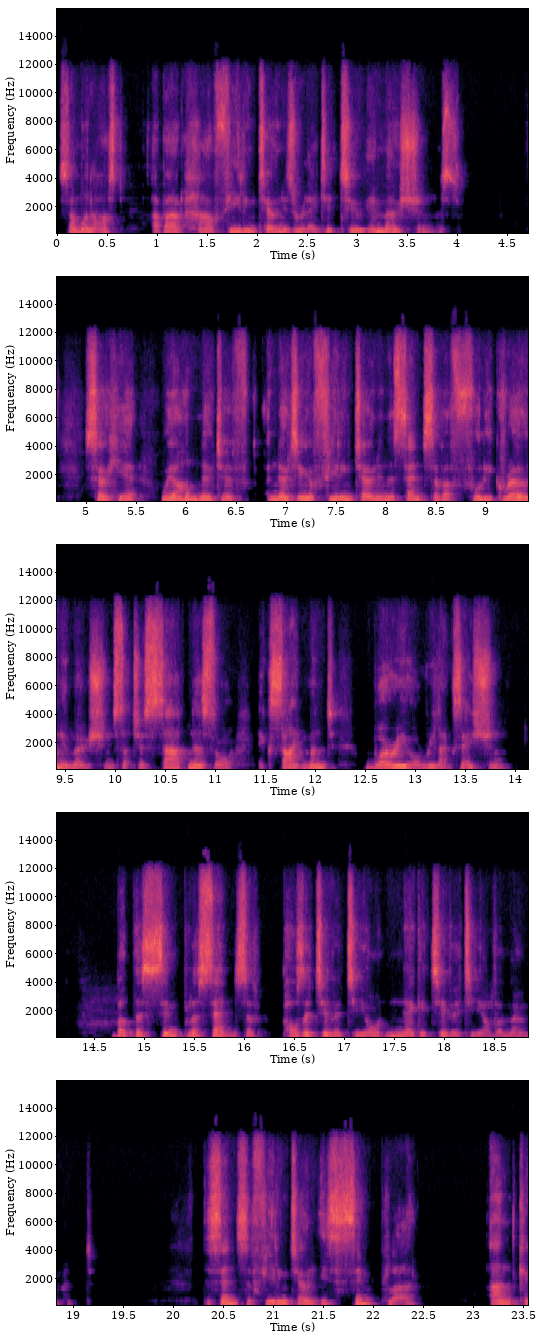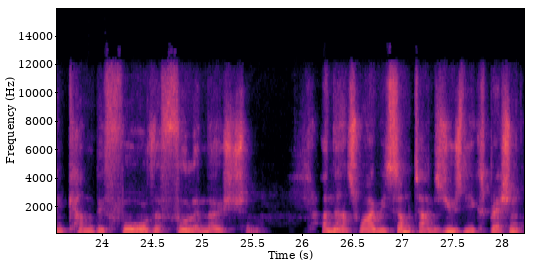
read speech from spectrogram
Someone asked about how feeling tone is related to emotions. So here we aren't noting a feeling tone in the sense of a fully grown emotion, such as sadness or excitement, worry or relaxation, but the simpler sense of positivity or negativity of a moment. The sense of feeling tone is simpler and can come before the full emotion. And that's why we sometimes use the expression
